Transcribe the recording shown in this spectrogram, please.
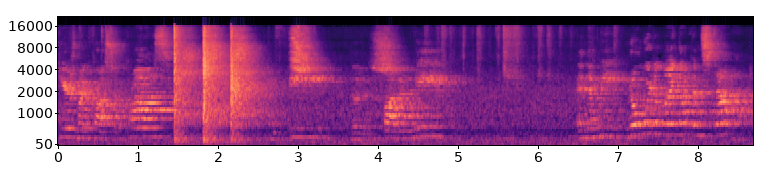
here's my cross across, my feet, the and weave, and then we know where to line up and stop.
